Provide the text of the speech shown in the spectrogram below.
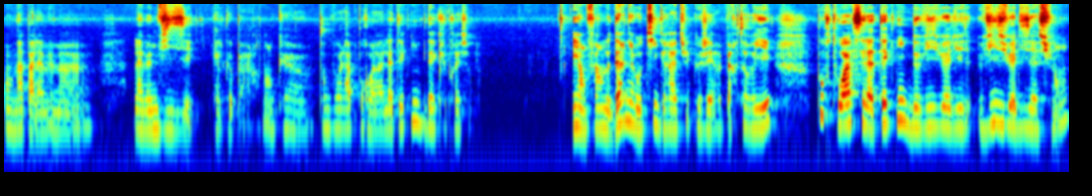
on n'a pas la même, euh, la même visée quelque part. Donc, euh, donc voilà pour la technique d'acupression. Et enfin, le dernier outil gratuit que j'ai répertorié pour toi, c'est la technique de visualisation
